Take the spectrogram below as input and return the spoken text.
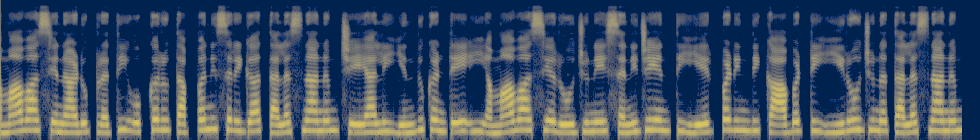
అమావాస్య నాడు ప్రతి ఒక్కరూ తప్పనిసరిగా తలస్నానం చేయాలి. ఎందుకంటే ఈ అమావాస్య రోజునే శని జయంతి ఏర్పడింది కాబట్టి ఈ రోజున తలస్నానం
